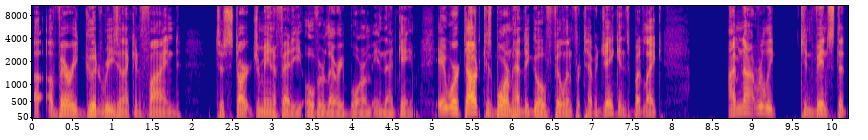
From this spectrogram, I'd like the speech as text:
a, a, very good reason I can find to start Germain Ifedi over Larry Borom in that game. It worked out because Borom had to go fill in for Teven Jenkins, but like I'm not really convinced that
